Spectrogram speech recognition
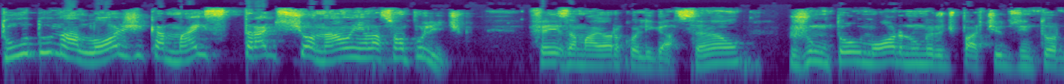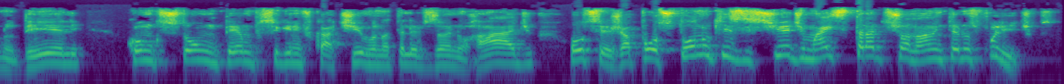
tudo na lógica mais tradicional em relação à política. Fez a maior coligação, juntou o maior número de partidos em torno dele, conquistou um tempo significativo na televisão e no rádio, ou seja, apostou no que existia de mais tradicional em termos políticos.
